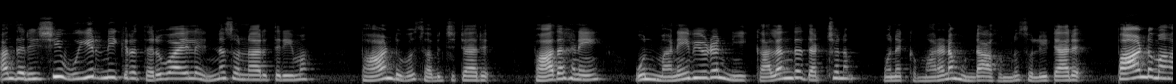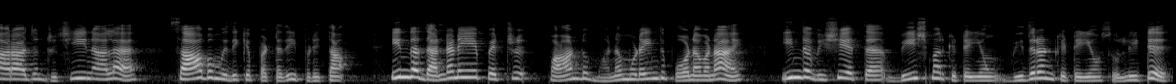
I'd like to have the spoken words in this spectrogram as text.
அந்த ரிஷி உயிர் நீக்கிற தருவாயில என்ன சொன்னார் தெரியுமா? பாண்டுவை சபிச்சிட்டாரு. பாதகனே உன் மனைவியுடன் நீ கலந்த தட்சணம் உனக்கு மரணம் உண்டாகும்னு சொல்லிட்டாரு. பாண்டு மகாராஜன் ரிஷியினால சாபம் விதிக்கப்பட்டது இப்படித்தான். இந்த தண்டனையை பெற்று பாண்டு மனமுடைந்து போனவனாய் இந்த விஷயத்த பீஷ்மர் விதுரன்கிட்டையும் சொல்லிட்டு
